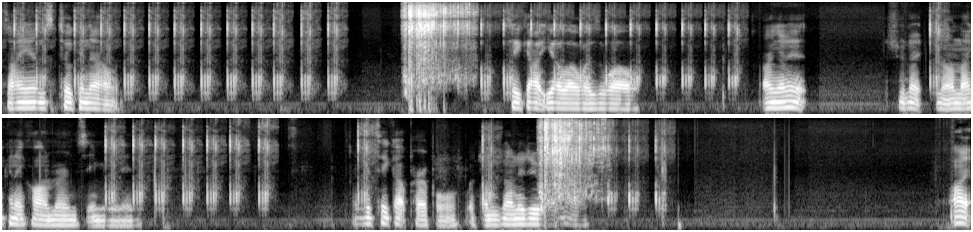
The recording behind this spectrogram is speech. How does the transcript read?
Cyan's taken out. Take out yellow as well. I'm gonna... Should I... No, I'm not gonna call emergency meeting. I'm gonna take out purple, which I'm gonna do right now. I,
